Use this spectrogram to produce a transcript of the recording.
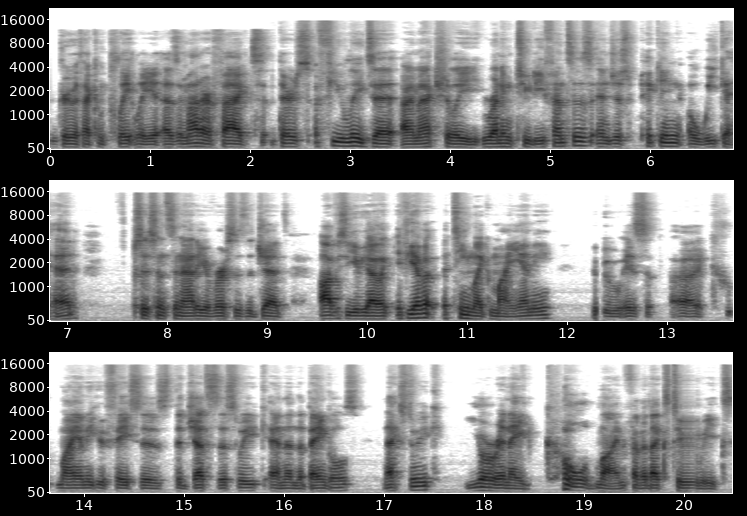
agree with that completely. As a matter of fact, there's a few leagues that I'm actually running two defenses and just picking a week ahead versus Cincinnati or versus the Jets. Obviously, if you have like if you have a, a team like Miami, who is uh, Miami who faces the Jets this week and then the Bengals next week, you're in a gold mine for the next two weeks.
